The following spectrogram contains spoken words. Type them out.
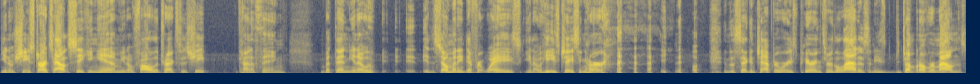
you know, she starts out seeking him, you know, follow the tracks of the sheep kind of thing. But then, you know, in so many different ways, you know, he's chasing her. you know, in the second chapter where he's peering through the lattice and he's jumping over mountains.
